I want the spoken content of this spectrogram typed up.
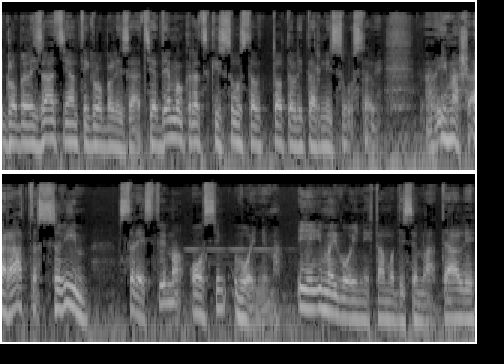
globalizacija, antiglobalizacija, demokratski sustav, totalitarni sustavi, e, imaš rat svim sredstvima osim vojnima. I ima i vojnih tamo gdje se mlate, ali,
